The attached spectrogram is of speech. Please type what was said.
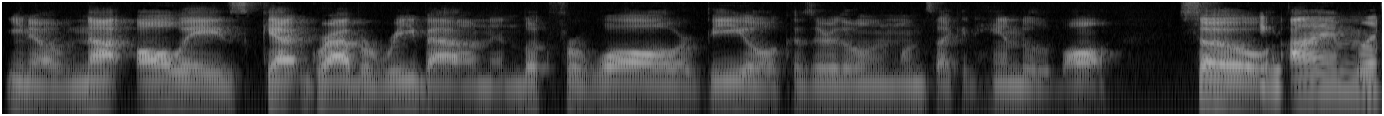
you know, not always get grab a rebound and look for Wall or Beal because they're the only ones that can handle the ball. So I'm.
